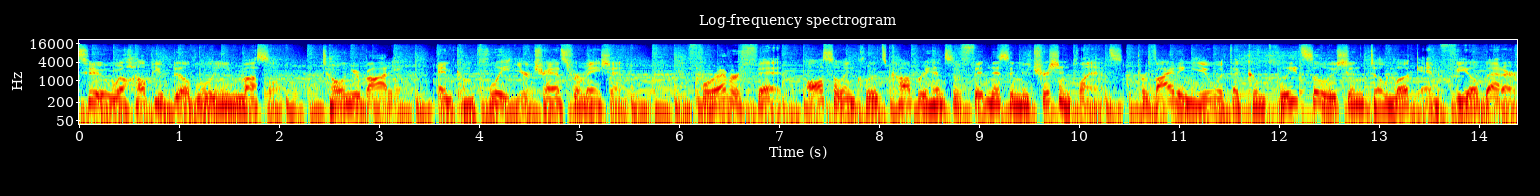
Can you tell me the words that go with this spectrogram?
2 will help you build lean muscle, tone your body, and complete your transformation. Forever Fit also includes comprehensive fitness and nutrition plans, providing you with a complete solution to look and feel better.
